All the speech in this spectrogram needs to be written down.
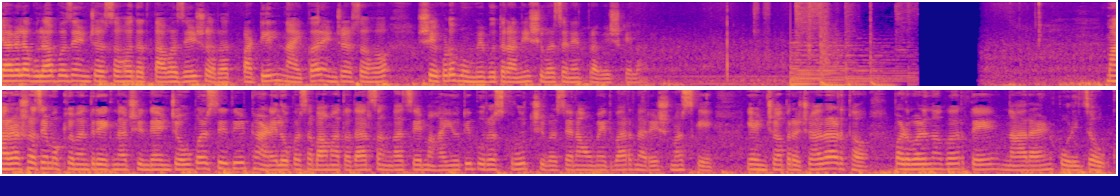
यावेळेला गुलाबझे यांच्यासह दत्तावजे शरद पाटील नायकर यांच्यासह शेकडो भूमिपुत्रांनी शिवसेनेत प्रवेश केला. महाराष्ट्राचे मुख्यमंत्री एकनाथ शिंदे यांच्या उपस्थितीत ठाणे लोकसभा मतदारसंघाचे महायुती पुरस्कृत शिवसेना उमेदवार नरेश म्हस्के यांच्या प्रचारार्थ पडवळनगर ते नारायण कोळी चौक.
